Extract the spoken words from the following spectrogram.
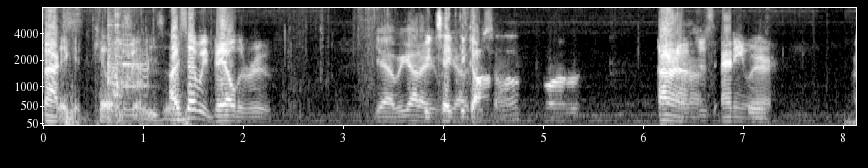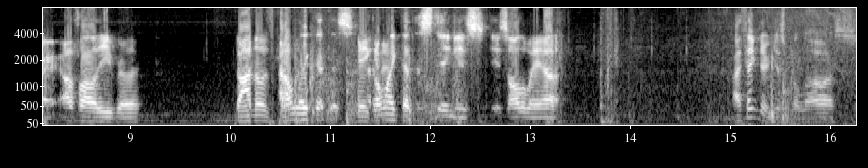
Max, they could kill us so easily. I said we bail the roof. Yeah, we gotta. We take the gotta do gondola. I don't know, uh-huh. just anywhere. Alright, I'll follow you, brother. Gondola's I don't like that this. I don't like that this thing is is all the way up. I think they're just below us.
